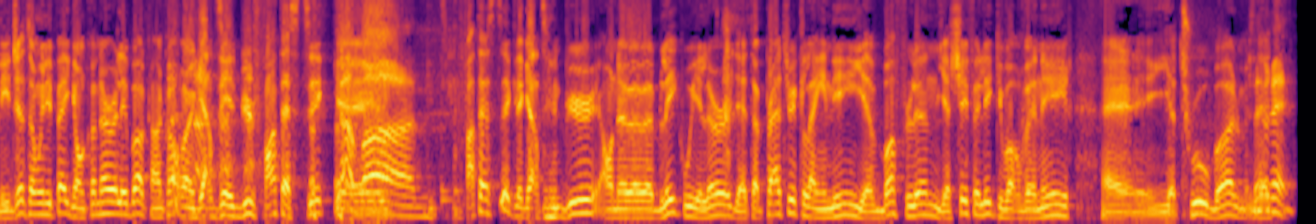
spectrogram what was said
les Jets de Winnipeg, ils ont Connor Hellebuck, encore un gardien de but fantastique. come Euh, on! fantastique, le gardien de but. On a Blake Wheeler, il y a Patrick Liney, il y a Bufflin, il y a Phillips qui va revenir, il y a True Ball. C'est vrai.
